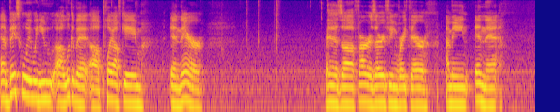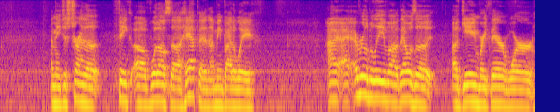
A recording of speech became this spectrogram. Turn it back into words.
And basically, when you uh, look at that uh, playoff game in there, as uh, far as everything right there, I mean, in that, I mean, just trying to think of what else uh, happened. I mean, by the way, I, I, I really believe uh, that was a, a game right there where, I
